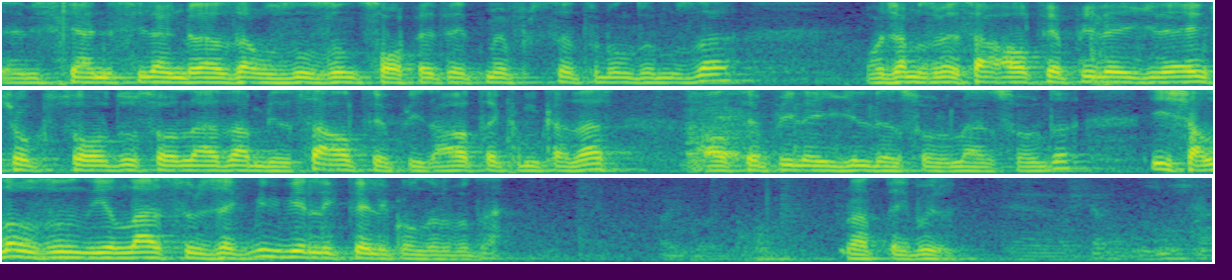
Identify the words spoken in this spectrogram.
e, biz kendisiyle biraz daha uzun uzun sohbet etme fırsatı bulduğumuzda hocamız mesela altyapıyla ilgili en çok sorduğu sorulardan birisi altyapıydı. A takım kadar altyapıyla ilgili de sorular sordu. İnşallah uzun yıllar sürecek bir birliktelik olur bu da. Murat Bey buyurun. Ee, Başkanım uzun süre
